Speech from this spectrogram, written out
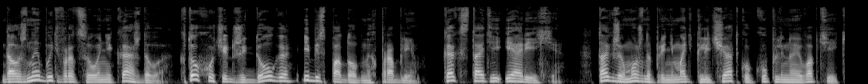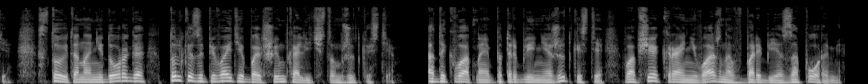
должны быть в рационе каждого, кто хочет жить долго и без подобных проблем. Как, кстати, и орехи. Также можно принимать клетчатку, купленную в аптеке. Стоит она недорого, только запивайте большим количеством жидкости. Адекватное потребление жидкости вообще крайне важно в борьбе с запорами.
